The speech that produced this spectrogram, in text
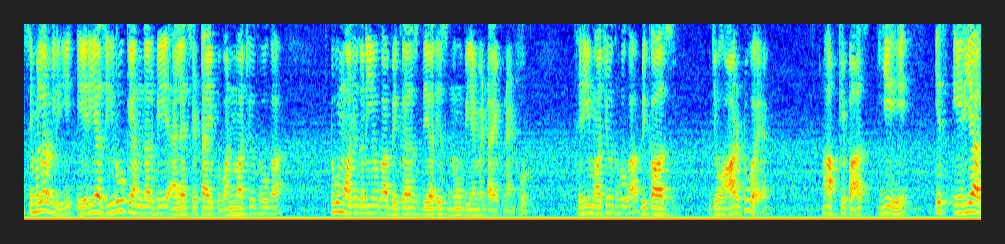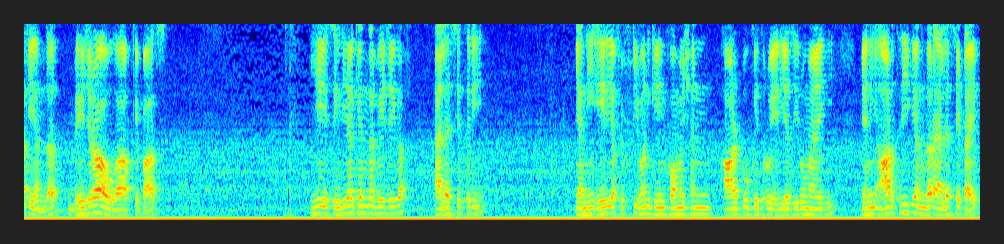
सिमिलरली एरिया ज़ीरो के अंदर भी एल एस टाइप वन मौजूद होगा। टू मौजूद नहीं होगा because there is no B M A type network three मौजूद होगा बिकॉज़ जो आर टू है आपके पास, ये इस एरिया के अंदर भेज रहा होगा आपके पास। ये इस एरिया के अंदर भेजेगा। एल एस थ्री यानी एरिया 51 की इंफॉर्मेशन R2 के थ्रू एरिया ज़ीरो में आएगी। यानी R3 के अंदर एल टाइप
